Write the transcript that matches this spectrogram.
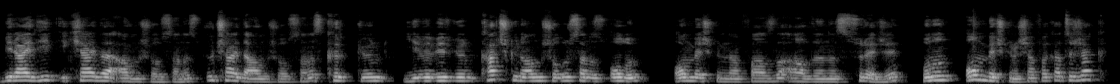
Bir ay değil 2 ayda almış olsanız, 3 ayda almış olsanız 40 gün, 21 gün kaç gün almış olursanız olun 15 günden fazla aldığınız sürece bunun 15 günü şafak atacak.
